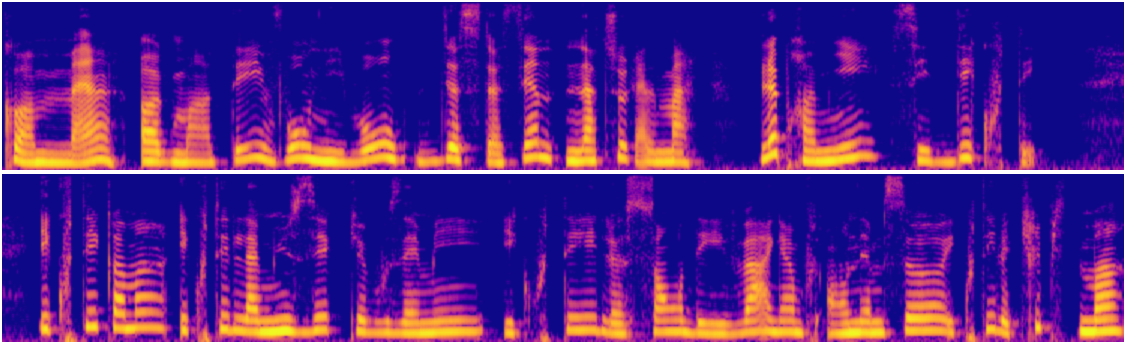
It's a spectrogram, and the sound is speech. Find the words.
comment augmenter vos niveaux d'ocytocine naturellement. Le premier, c'est d'écouter. Écoutez comment? Écoutez de la musique que vous aimez, écoutez le son des vagues, hein. on aime ça, écoutez le crépitement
